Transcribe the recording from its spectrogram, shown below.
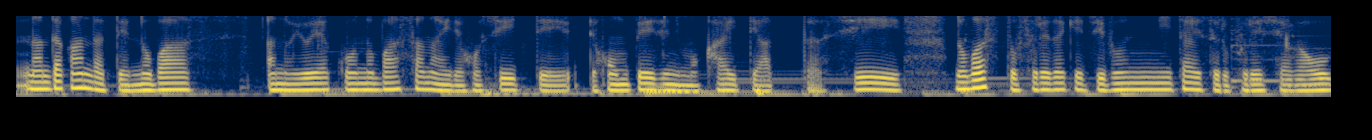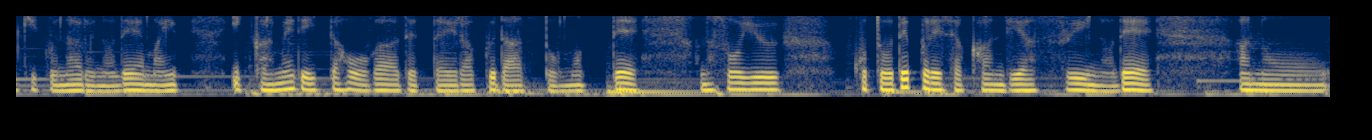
なんだかんだって伸ばすあの予約を伸ばさないでほしいって言ってホームページにも書いてあったし伸ばすとそれだけ自分に対するプレッシャーが大きくなるので、まあ、1回目で行った方が絶対楽だと思ってあのそういうことでプレッシャー感じやすいのであの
